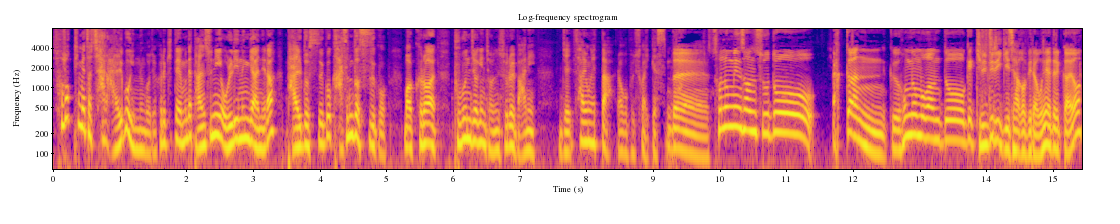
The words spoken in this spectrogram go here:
소속팀에서 잘 알고 있는 거죠. 그렇기 때문에 단순히 올리는 게 아니라 발도 쓰고 가슴도 쓰고 뭐 그러한 부분적인 전술을 많이 이제 사용했다라고 볼 수가 있겠습니다. 네. 손흥민 선수도 약간 그 홍명보 감독의 길들이기 작업이라고 해야 될까요?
